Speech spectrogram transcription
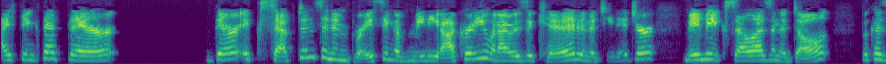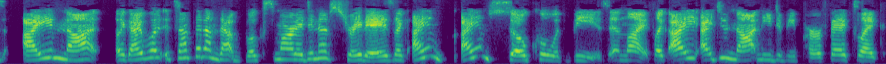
I think that their their acceptance and embracing of mediocrity when I was a kid and a teenager made me excel as an adult because I am not like I was it's not that I'm that book smart. I didn't have straight A's. Like I am I am so cool with B's in life. Like I I do not need to be perfect. Like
